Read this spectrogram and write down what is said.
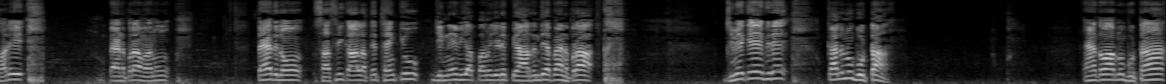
ਸਾਰੇ ਭੈਣ ਭਰਾਵਾਂ ਨੂੰ ਤਹਿ ਦਿਲੋਂ ਸਤਿ ਸ੍ਰੀ ਅਕਾਲ ਅਤੇ ਥੈਂਕ ਯੂ ਜਿੰਨੇ ਵੀ ਆਪਾਂ ਨੂੰ ਜਿਹੜੇ ਪਿਆਰ ਦਿੰਦੇ ਆ ਭੈਣ ਭਰਾ। ਜਿਵੇਂ ਕਿ ਵੀਰੇ ਕੱਲ ਨੂੰ ਵੋਟਾਂ। ਐਤਵਾਰ ਨੂੰ ਵੋਟਾਂ।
